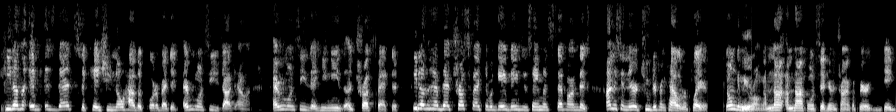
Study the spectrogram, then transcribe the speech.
he doesn't. If, if that's the case, you know how the quarterback is. Everyone sees Josh Allen. Everyone sees that he needs a trust factor. He doesn't have that trust factor with Gabe Davis, the same as Stefon Diggs. I understand they're two different caliber players. Don't get me Yeah. wrong. I'm not. I'm not going to sit here and try and compare Gabe,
